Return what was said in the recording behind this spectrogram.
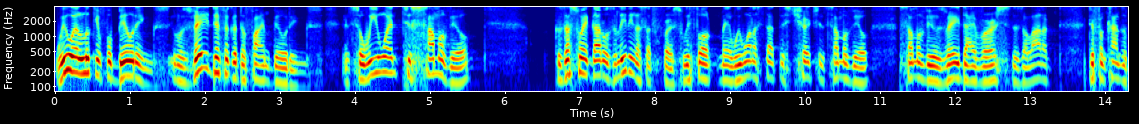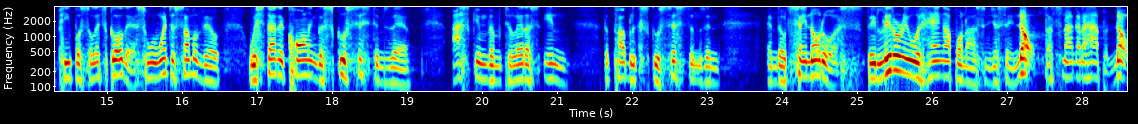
we were looking for buildings. It was very difficult to find buildings. And so we went to Somerville because that's where God was leading us at first. We thought, man, we want to start this church in Somerville. Somerville is very diverse, there's a lot of different kinds of people, so let's go there. So we went to Somerville. We started calling the school systems there, asking them to let us in the public school systems, and, and they would say no to us. They literally would hang up on us and just say, no, that's not going to happen. No,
